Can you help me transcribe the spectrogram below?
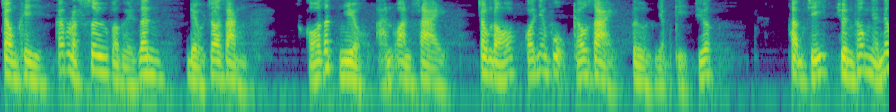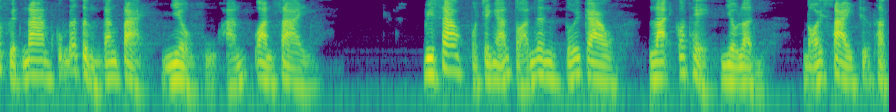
trong khi các luật sư và người dân đều cho rằng có rất nhiều án oan sai, trong đó có những vụ kéo dài từ nhiệm kỳ trước. Thậm chí truyền thông nhà nước Việt Nam cũng đã từng đăng tải nhiều vụ án oan sai. Vì sao một tranh án tòa án nhân tối cao lại có thể nhiều lần nói sai sự thật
